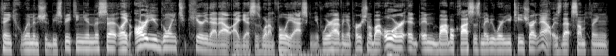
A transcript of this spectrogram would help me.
think women should be speaking in this set? Like, are you going to carry that out? I guess is what I'm fully asking. If we're having a personal Bible, or in Bible classes, maybe where you teach right now, is that something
